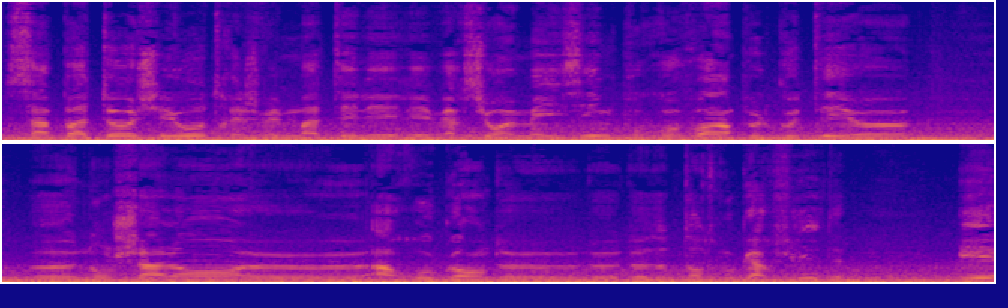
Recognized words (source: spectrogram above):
sympatoches et autres et je vais mater les, versions amazing pour revoir un peu le côté euh, euh, nonchalant, arrogant d'Andrew de, Garfield. Et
